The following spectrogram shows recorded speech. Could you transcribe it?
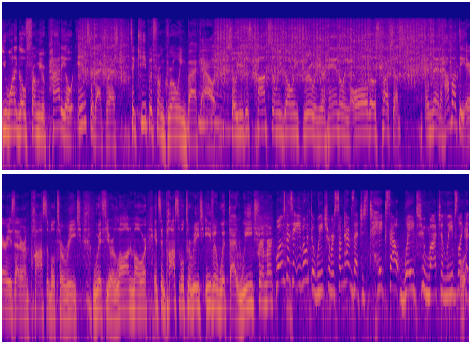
you want to go from your patio into that grass to keep it from growing back out. So you're just constantly going through and you're handling all those touch-ups. And then how about the areas that are impossible to reach with your lawnmower? It's impossible to reach even with that weed trimmer. Well, I was gonna say, even with the weed trimmer, sometimes that just takes out way too much and leaves like a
